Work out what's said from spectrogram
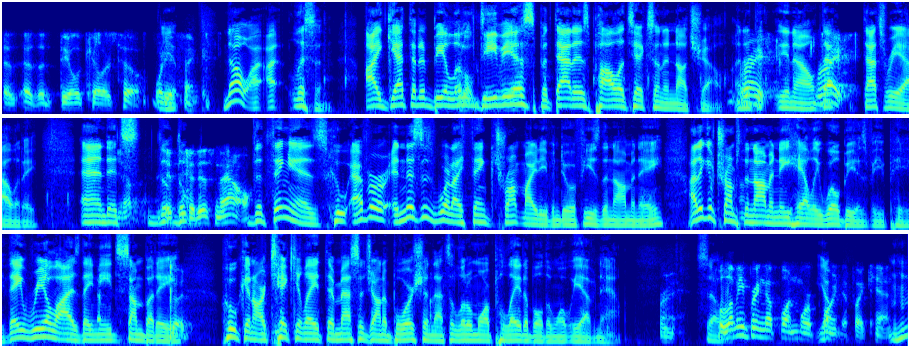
as, as a deal killer too. What do you think? No, I, I listen. I get that it'd be a little devious, but that is politics in a nutshell. And Right. it, you know, Right. that that's reality. And it's the, It- the- it is now. The thing is, whoever, and this is what I think Trump might even do if he's the nominee. I think if Trump's the nominee, Haley will be his VP. They realize they need somebody who can articulate their message on abortion that's a little more palatable than what we have now. Right. So well, let me bring up one more point, if I can. Mm-hmm.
